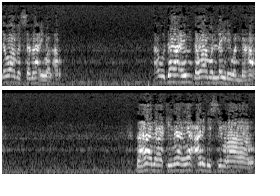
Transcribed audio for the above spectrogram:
دوام السماء والأرض. أو دائم دوام الليل والنهار. فهذا كناية عن الاستمرار.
